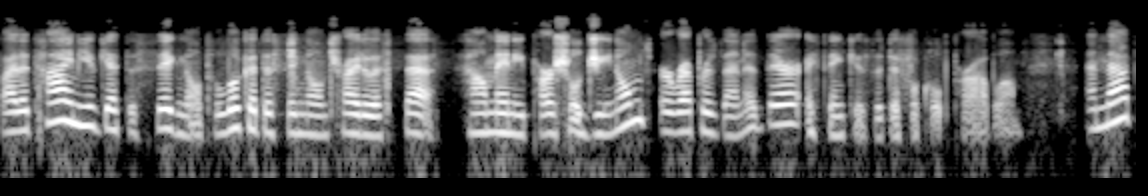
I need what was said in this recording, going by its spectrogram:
by the time you get the signal to look at the signal and try to assess how many partial genomes are represented there, I think is a difficult problem. And that's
